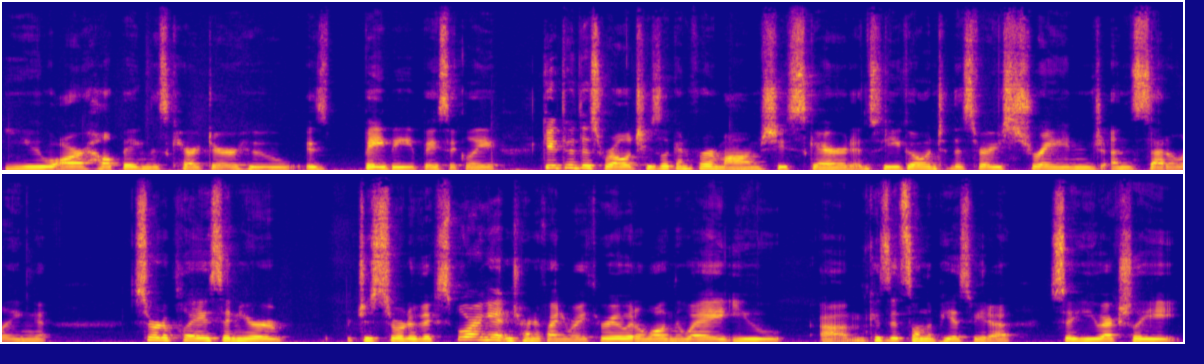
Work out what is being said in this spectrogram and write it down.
you are helping this character who is baby, basically, get through this world. She's looking for her mom. She's scared, and so you go into this very strange, unsettling sort of place, and you're just sort of exploring it and trying to find your way through. And along the way, you because it's on the PS Vita, so you actually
